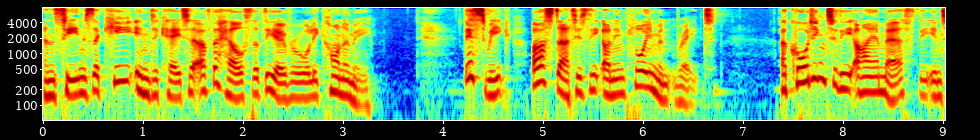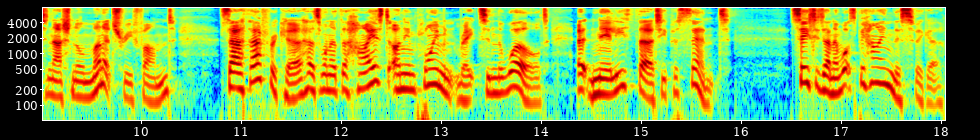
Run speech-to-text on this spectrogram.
and seen as a key indicator of the health of the overall economy. This week, our stat is the unemployment rate. According to the IMF, the International Monetary Fund, South Africa has one of the highest unemployment rates in the world, at nearly 30%. So, Susannah, what's behind this figure?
